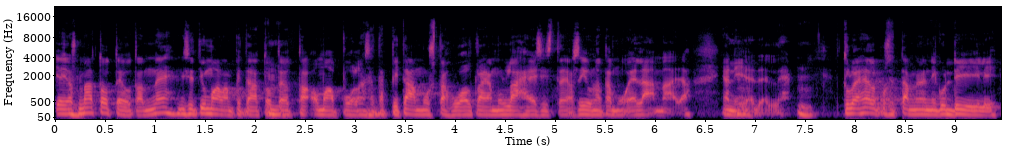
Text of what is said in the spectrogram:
ja jos mä toteutan ne, niin sitten Jumalan pitää toteuttaa mm. oma puolensa, että pitää musta huolta ja mun läheisistä ja siunata mun elämää ja, ja niin mm. edelleen. Mm. Tulee helposti tämmöinen niin kuin diili,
